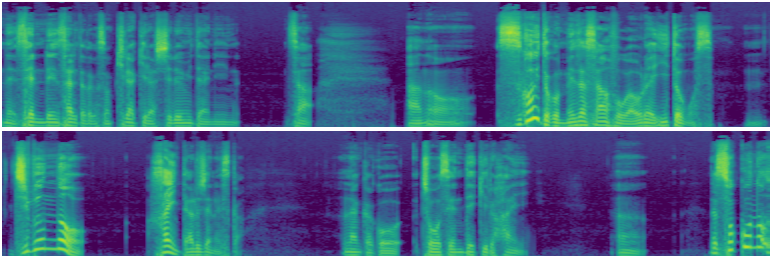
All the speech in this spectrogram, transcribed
ね、洗練されたとか、そのキラキラしてるみたいにさ、あの、すごいとこ目指さん方が俺はいいと思うんです。自分の範囲ってあるじゃないですか。なんかこう、挑戦できる範囲。うん。そこの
